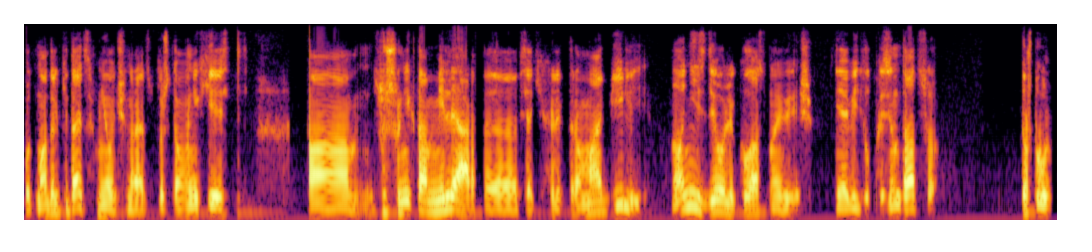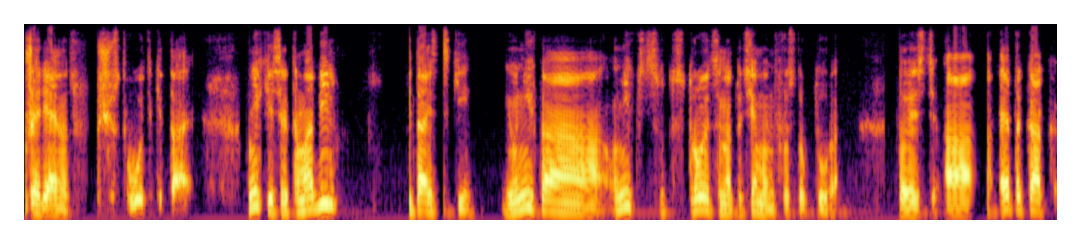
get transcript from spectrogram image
Вот модель китайцев мне очень нравится, потому что у них есть а, слушай, у них там миллиард э, всяких электромобилей, но они сделали классную вещь. Я видел презентацию, то, что уже реально существует в Китае. У них есть электромобиль китайский, и у них, а, у них строится на эту тему инфраструктура. То есть а, это как,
